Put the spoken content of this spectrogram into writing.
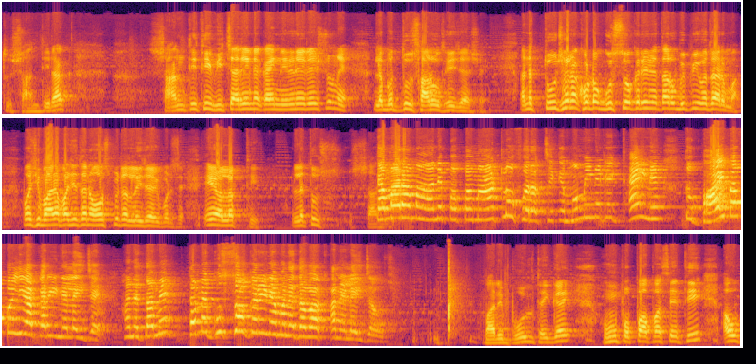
તું શાંતિ રાખ. શાંતિથી વિચારીને કાંઈ નિર્ણય લેશું ને, એટલે બધું સારું થઈ જશે. અને તું છે ને ખોટો ગુસ્સો કરીને તારું બીપી વધારમાં. પછી મારે પાછી તને હોસ્પિટલ લઈ જવી પડશે. એ અલગથી. એટલે તું તમારામાં અને પપ્પામાં આટલો ફરક છે કે મમ્મીને કંઈક થાય ને તો ભાઈ બાપલિયા કરીને લઈ જાય. અને તમે તમે ગુસ્સો કરીને મને દવાખાને લઈ જાઓ છો. મારી ભૂલ થઈ ગઈ. હું પપ્પા પાસેથી આવું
